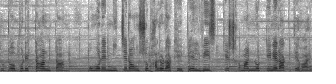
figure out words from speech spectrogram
দুটো ওপরে টান টান। কোমরের নিচের অংশ ভালো রাখে। পেলভিসকে সামান্য টেনে রাখতে হয়।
